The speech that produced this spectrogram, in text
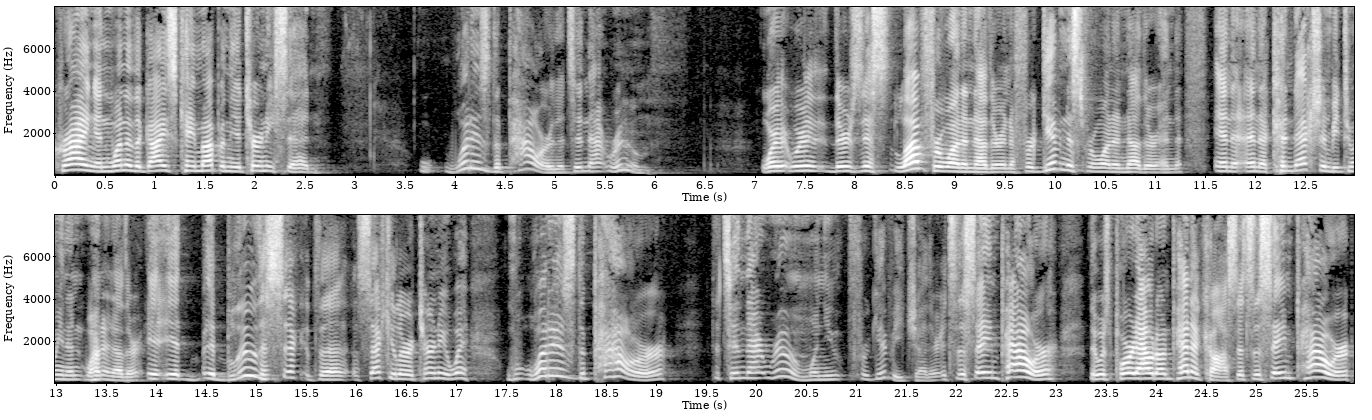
crying. And one of the guys came up and the attorney said, What is the power that's in that room? Where, where there's this love for one another and a forgiveness for one another and, and, and a connection between one another. It, it, it blew the, sec, the secular attorney away. What is the power that's in that room when you forgive each other. It's the same power that was poured out on Pentecost. It's the same power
